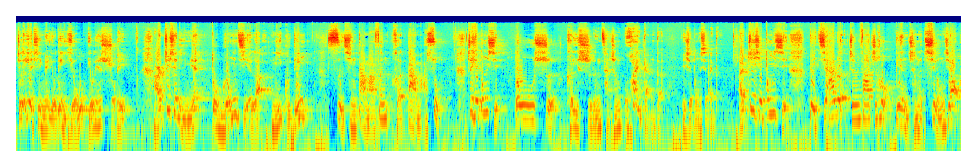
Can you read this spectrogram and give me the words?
这个液体里面有点油，有点水，而这些里面都溶解了尼古丁、四氢大麻酚和大麻素，这些东西都是可以使人产生快感的一些东西来的。而这些东西被加热蒸发之后，变成了气溶胶，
